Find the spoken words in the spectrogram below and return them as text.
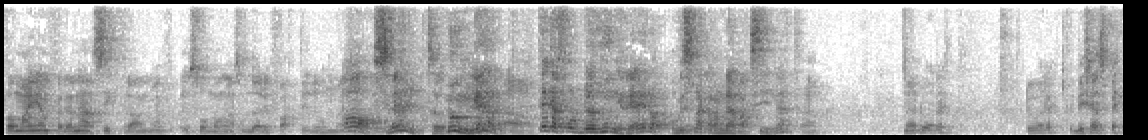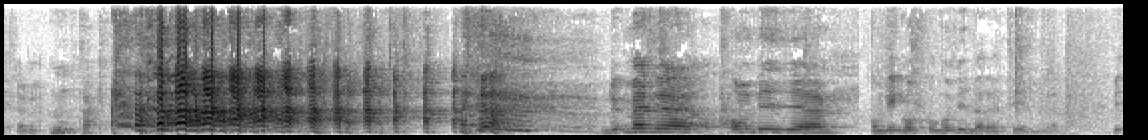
För om man jämför den här siffran med så många som dör i fattigdom. Ja, i svält, hunger. Ja. Tänk att folk dör hungriga idag, och vi snackar om det här vaccinet. Ja. Nej, du har rätt. Du har rätt. Det känns bättre nu. Mm, tack. Men eh, om vi, eh, om vi går, och går vidare till... eh, Vi,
